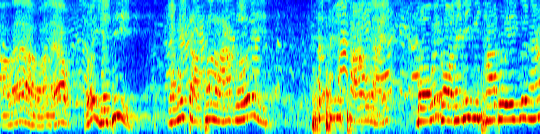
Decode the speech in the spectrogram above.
เอาแล้วมาแล้วเฮ้ยเดี๋ยวที่ยังไม่จับฉลากเลยถ้าจะมีทาไปไหน บอกไว้ก่อนในนี้มีทาตัวเองด้วยนะ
